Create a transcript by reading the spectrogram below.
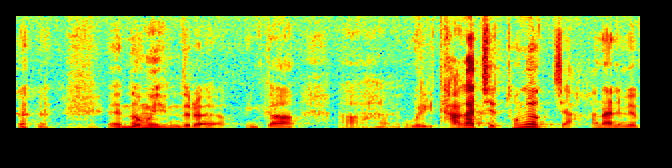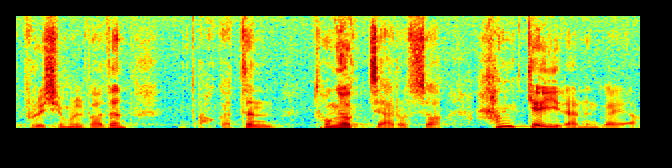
예, 너무 힘들어요. 그러니까 아, 우리 다 같이 동역자 하나님의 부르심을 받은 똑같은 동역자로서 함께 일하는 거예요.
